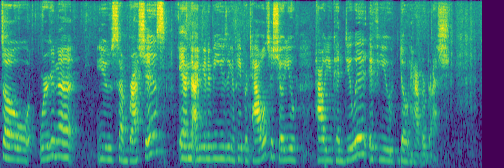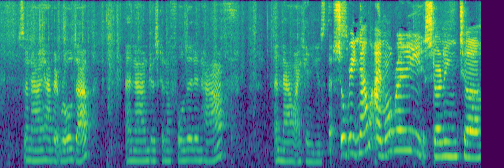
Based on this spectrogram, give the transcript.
So we're gonna use some brushes and I'm gonna be using a paper towel to show you how you can do it if you don't have a brush. So now I have it rolled up and now I'm just gonna fold it in half and now I can use this. So right now I'm already starting to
